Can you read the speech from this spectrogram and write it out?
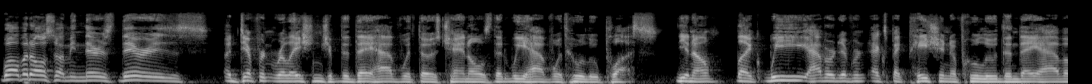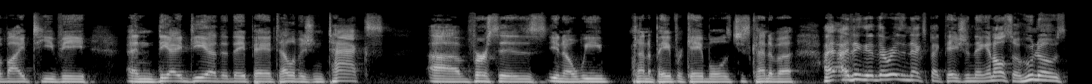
Well, but also, I mean, there's there is a different relationship that they have with those channels that we have with Hulu Plus. You know, like we have a different expectation of Hulu than they have of ITV, and the idea that they pay a television tax uh, versus you know we kind of pay for cable is just kind of a. I, I think that there is an expectation thing, and also who knows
